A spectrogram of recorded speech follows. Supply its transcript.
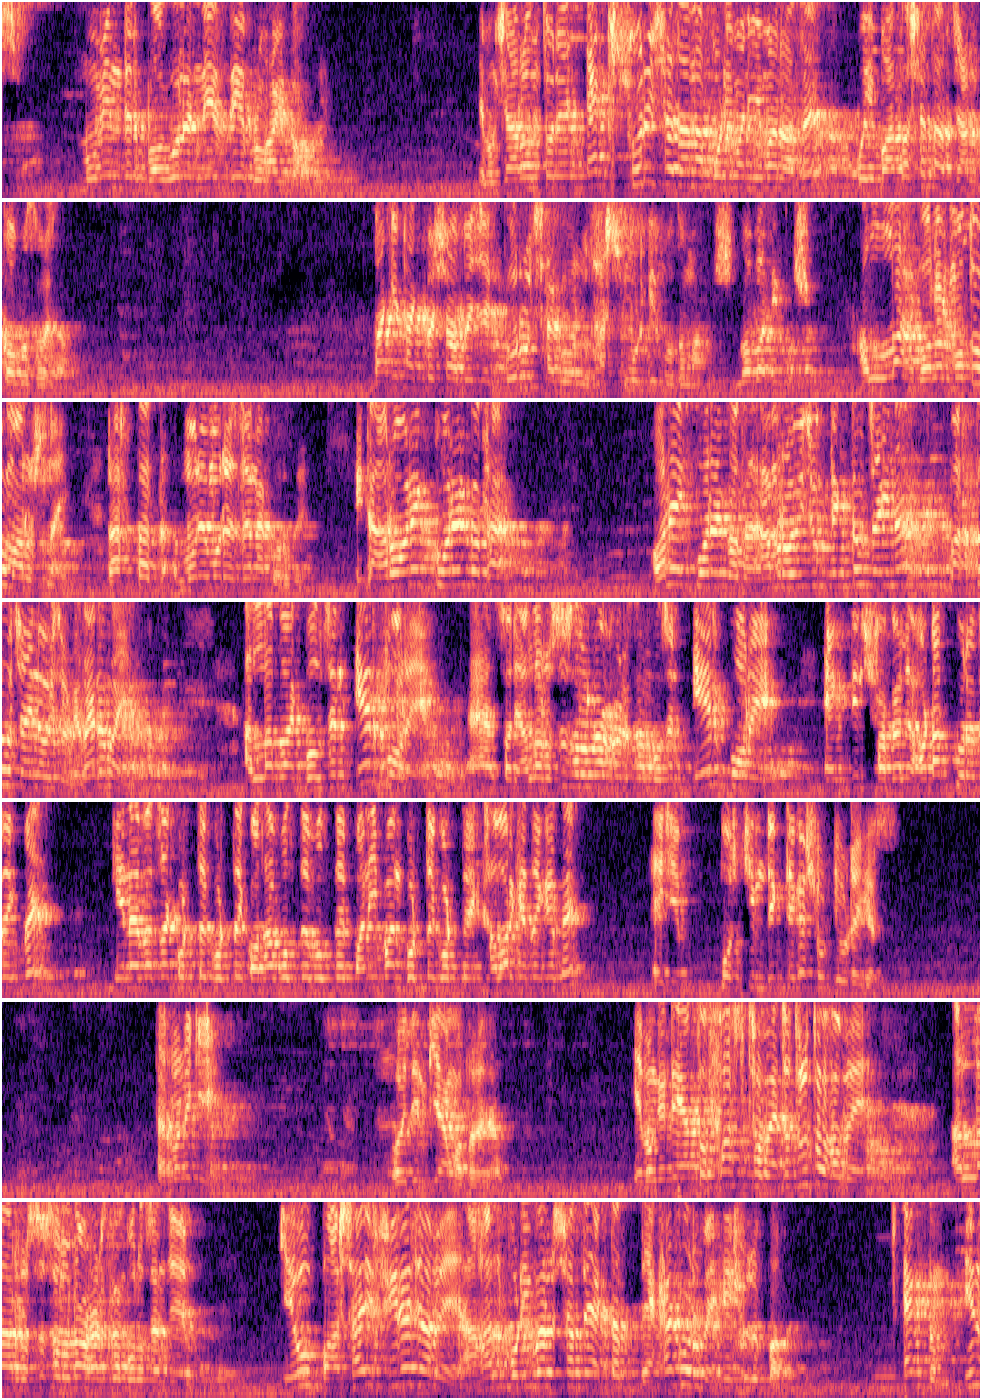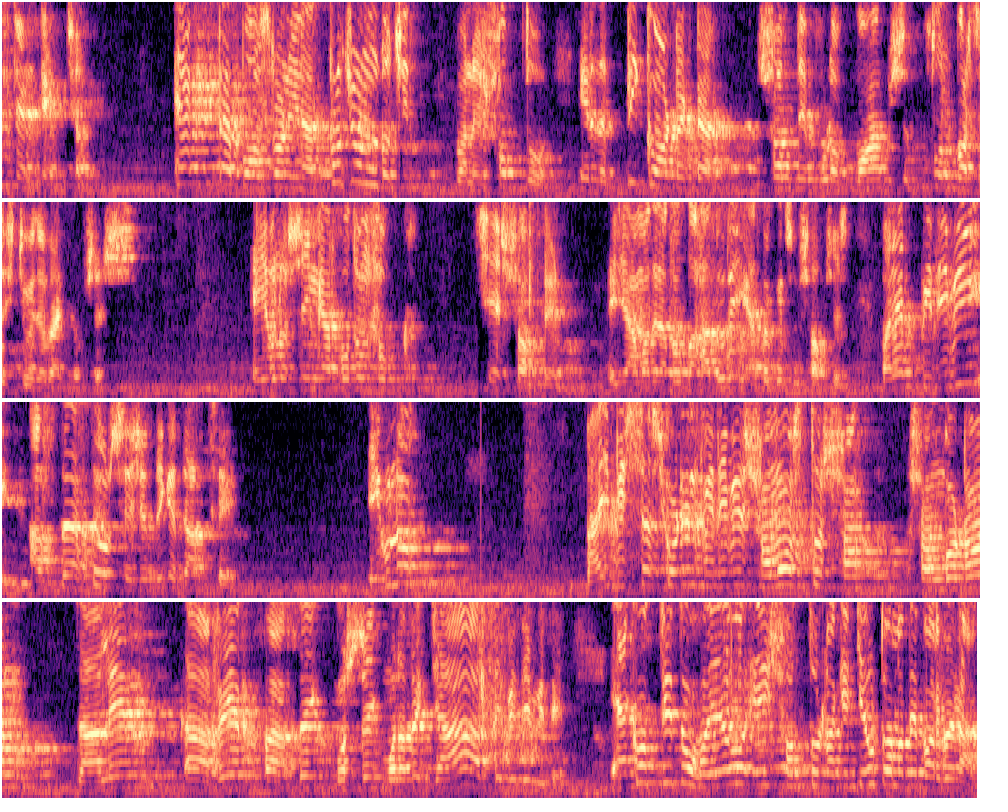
মুমিনদের বগলের নিচ দিয়ে প্রবাহিত হবে। এবং যার অন্তরে এক সরিষা দানা পরিমাণ ইমান আছে, ওই বাতাসে তার যান কবজ হয়ে যাবে। বাকি থাকবে সব যে গরু, ছাগল, হাঁস, মুরগির মতো মানুষ, গবাদি পশু। আল্লাহ বলার মতো মানুষ নাই। রাস্তা মরে মরে জেনা করবে। এটা আরও অনেক পরের কথা। অনেক পরের কথা। আমরা ওই যুগ দেখতেও চাই না, বাঁচতেও চাই না ওই যুগে, তাই না ভাই? আল্লাহ বলছেন, এরপরে সরি আল্লাহ রসুল বলছেন, এরপরে একদিন সকালে হঠাৎ করে দেখবে কেনা বেচা করতে করতে, কথা বলতে বলতে, পানি পান করতে করতে, খাবার খেতে খেতে এই যে পশ্চিম দিক থেকে সূর্য উঠে গেছে। তার মানে কি? ওই দিন কিয়ামত হয়ে যাবে। এবং এটা এত ফাস্ট হবে, এত দ্রুত হবে আল্লাহ রসুল বলেছেন যে, কেউ বাসায় ফিরে যাবে, আহাল পরিবারের সাথে একটা দেখা করবে, এই সুযোগ পাবে। একদম ইনস্ট্যান্ট একটা বজ্রনী না প্রচণ্ড মানে শব্দ। এটা বিকট একটা শব্দে পুরো মহাবিশ্ব তোলবার সৃষ্টি হয়ে যাবে, একদম শেষ। এই হলো সিঙ্গার প্রথম ফুক, শেষ শব্দের এই যে আমাদের এত বাহাদুরি, এত কিছু সব শেষ। মানে পৃথিবী আস্তে আস্তে ওর শেষের দিকে যাচ্ছে। এগুলো ভাই বিশ্বাস করেন, পৃথিবীর সমস্ত সংগঠন, জালেম, কাফের, ফাসেক, মুশরিক, মুনাফিক, যা আছে পৃথিবীতে, একত্রিত হয়েও এই সত্যটাকে কেউ টলাতে পারবে না।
